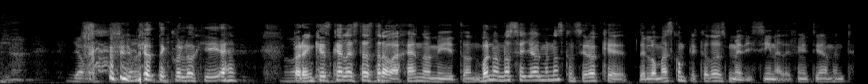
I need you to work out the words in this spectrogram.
ya. ya bibliotecología. ¿Pero en qué escala estás trabajando, amiguito? Bueno, no sé, yo al menos considero que de lo más complicado es medicina, definitivamente.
